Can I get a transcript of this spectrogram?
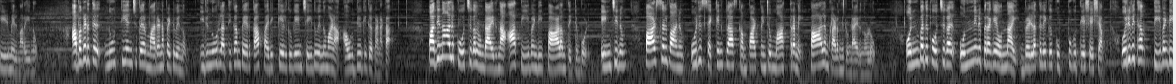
കീഴ്മേൽ മറിയുന്നു. അപകടത്തിൽ നൂറ്റിയഞ്ച് പേർ മരണപ്പെട്ടുവെന്നും ഇരുന്നൂറിലധികം പേർക്ക് പരിക്കേൽക്കുകയും ചെയ്തുവെന്നുമാണ് ഔദ്യോഗിക കണക്ക്. പതിനാല് കോച്ചുകൾ ഉണ്ടായിരുന്ന ആ തീവണ്ടി പാളം തെറ്റുമ്പോൾ എഞ്ചിനും പാഴ്സൽ വാനും ഒരു സെക്കൻഡ് ക്ലാസ് കമ്പാർട്ട്മെന്റും മാത്രമേ പാലം കടന്നിട്ടുണ്ടായിരുന്നുള്ളൂ. ഒൻപത് കോച്ചുകൾ ഒന്നിനു പിറകെ ഒന്നായി വെള്ളത്തിലേക്ക് കുപ്പുകുത്തിയ ശേഷം ഒരുവിധം തീവണ്ടി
